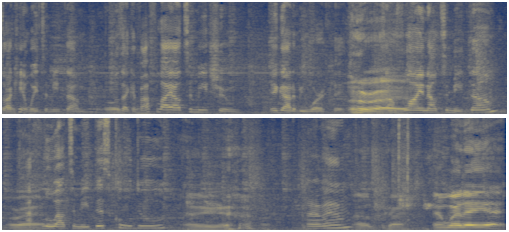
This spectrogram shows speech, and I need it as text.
so i can't wait to meet them i was like if i fly out to meet you it got to be worth it. All So. I'm flying out to meet them. I flew out to meet this cool dude. Oh yeah. Okay. And where they at?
